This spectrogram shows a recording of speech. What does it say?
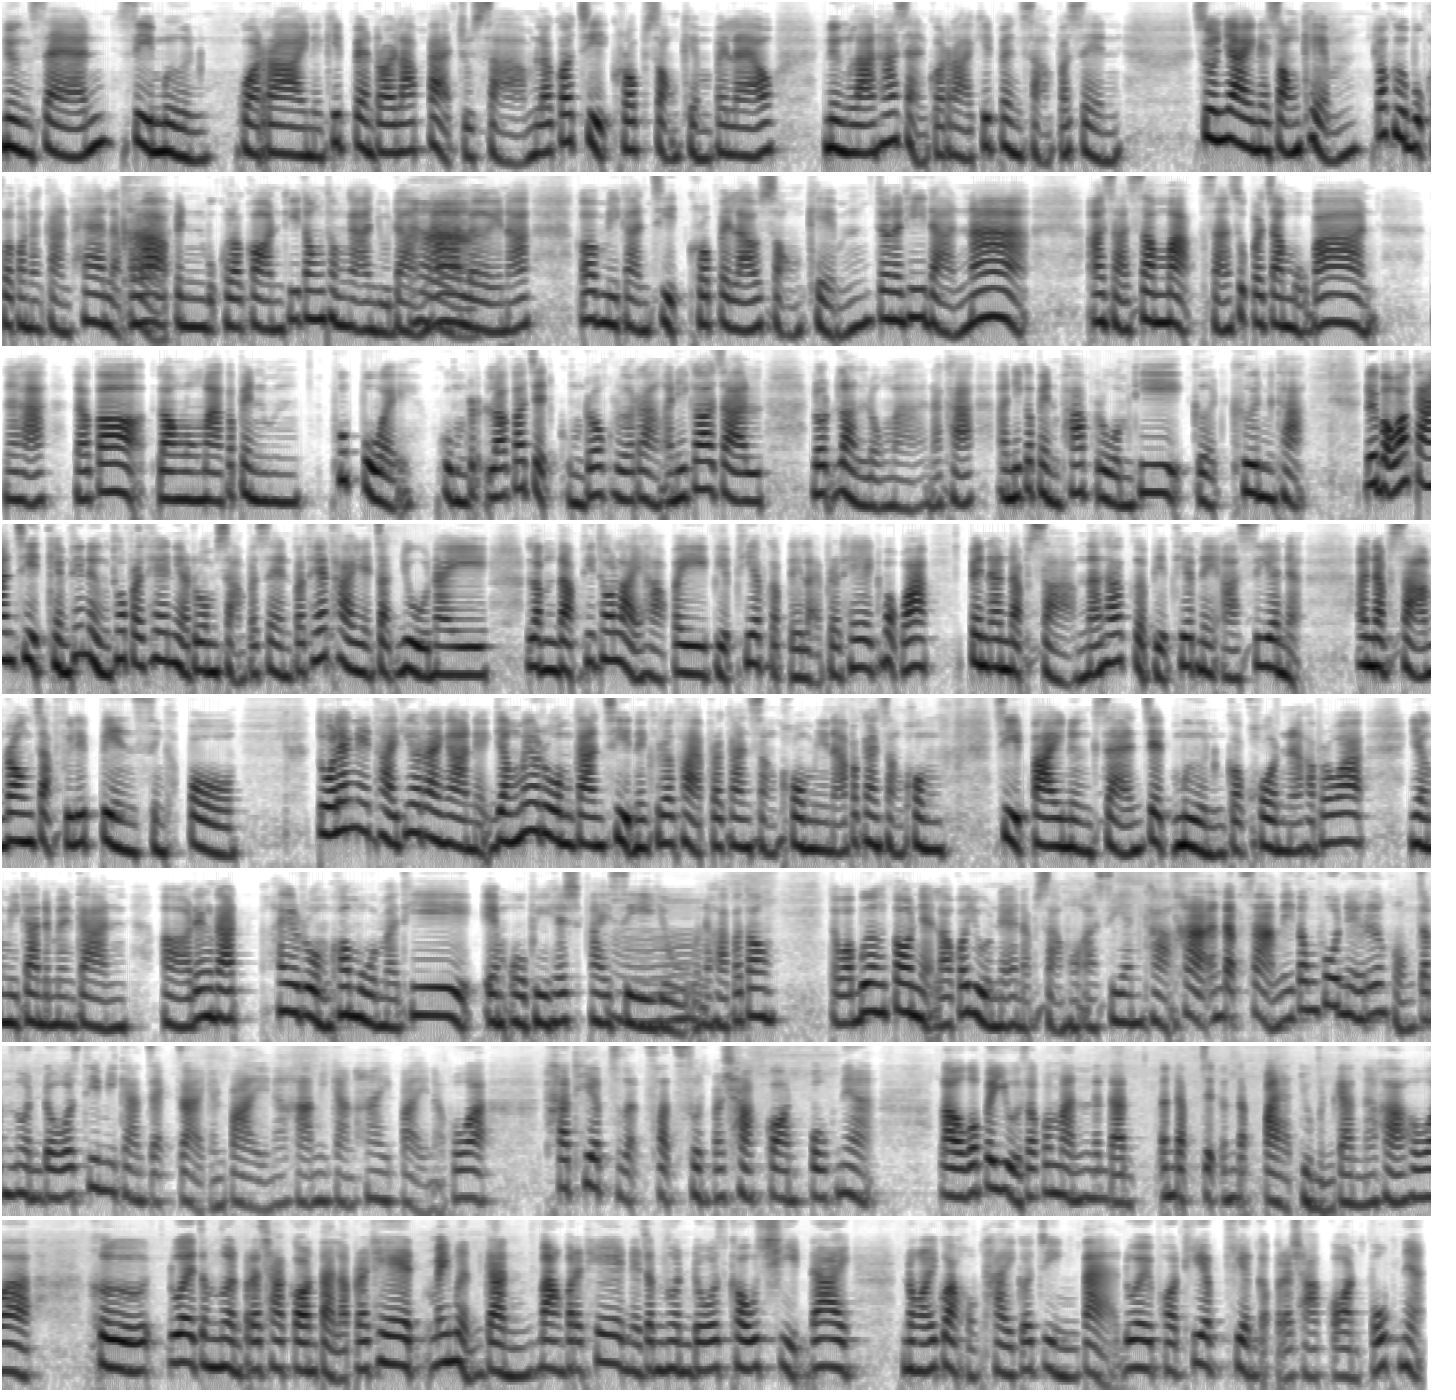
1แสน4หมื่นกว่ารายเนี่ยคิดเป็นร้อยละ 8.3 แล้วก็ฉีดครบ 2 เข็มไปแล้ว1ล้าน5แสนกว่ารายคิดเป็น 3%ส่วนใหญ่เนี่ยสองเข็มก็คือบุคลากรทางการแพทย์แหละเพราะว่าเป็นบุคลากรที่ต้องทำงานอยู่ด่านหน้าค่ะเลยนะ ก็มีการฉีดครบไปแล้ว 2 เข็ม เจ้าหน้าที่ด่านหน้า อาสาสมัครสาธารณสุขประจำหมู่บ้านนะคะแล้วก็ลองลงมาก็เป็นผู้ป่วย กลุ่มแล้วก็ 7 กลุ่มโรคเรื้อรัง อันนี้ก็จะลดหลั่นลงมานะคะ อันนี้ก็เป็นภาพรวมที่เกิดขึ้นค่ะ โดยบอกว่าการฉีดเข็มที่ 1 ทั่วประเทศเนี่ยรวม 3%ประเทศไทยเนี่ยจัดอยู่ในลำดับที่เท่าไหร่หากไปเปรียบเทียบกับหลาย ๆ ประเทศเขาบอกว่าเป็นอันดับ3นะถ้าเกิดเปรียบเทียบในอาเซียนเนี่ยอันดับ 3 รองจากฟิลิปปินส์สิงคโปร์ ตัวเลขในไทยที่รายงานเนี่ยยังไม่รวมการฉีดในเครือข่ายประกันสังคมนี่นะ ประกันสังคมฉีดไป 1 7 0 0 0 0 กว่าคนนะคะ เพราะว่ายังมีการดำเนินการเเร่งรัดให้รวมข้อมูลมาที่ MOPH IC อยู่นะคะ ก็ต้องแต่ว่าเบื้องต้นเนี่ยเราก็อยู่ในอันดับ 3 ของอาเซียนค่ะ ค่ะ อันดับ 3 นี้ต้องพูดในเรื่องของจำนวนโดสที่มีการแจกจ่ายกันไปนะคะ มีการให้ไปนะ เพราะว่าถ้าเทียบสัดส่วนประชากรปุ๊บเนี่ย เราก็ไปอยู่สักประมาณอันดับอันดับ7อันดับ8อยู่เหมือนกันนะคะ เพราะว่าคือด้วยจำนวนประชากรแต่ละประเทศไม่เหมือนกันบางประเทศเนี่ยจำนวนโดสเขาฉีดได้น้อยกว่าของไทยก็จริง แต่ด้วยพอเทียบเคียงกับประชากรปุ๊บเนี่ย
